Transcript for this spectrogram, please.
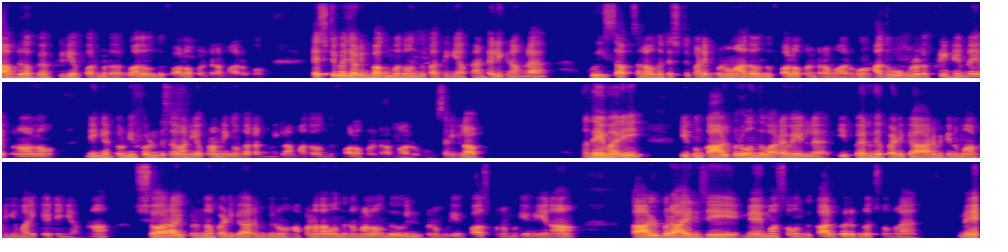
சாஃப்ட் காப்பியாக பிடிஎஃப் ஃபார்மேட்டா இருக்கும். அதை வந்து ஃபாலோ பண்ணுற மாதிரி இருக்கும். டெஸ்ட் பேஜ் அப்படின்னு பார்க்கும்போது வந்து பார்த்தீங்க அப்படின்னா, டெலிகிராம்ல குயிஸ் ஆப்ஷனில் வந்து டெஸ்ட் கண்டக்ட் பண்ணுவோம். அதை வந்து ஃபாலோ பண்ணுற மாதிரி இருக்கும். அதுவும் உங்களோட ஃப்ரீ டைம்ல எப்பனாலும் நீங்க 24/7 எப்பனாலும் நீங்கள் வந்து அட்டன் பண்ணிக்கலாம். அதை வந்து ஃபாலோ பண்ணுற மாதிரி இருக்கும். சரிங்களா? அதே மாதிரி இப்போ கால்புரு வந்து வரவே இல்லை இப்போ இருந்தே படிக்க ஆரம்பிக்கணுமா அப்படிங்கிற மாதிரி கேட்டீங்க அப்படின்னா, ஷுவராக இப்போ இருந்தால் படிக்க ஆரம்பிக்கணும். அப்போனா தான் வந்து நம்மளால் வந்து வின் பண்ண முடியும், பாஸ் பண்ண முடியும். ஏன்னா, கால்பர் ஆயிடுச்சு மே மாதம் வந்து கால்பர் இருக்குன்னு வச்சுக்கோங்களேன். மே,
